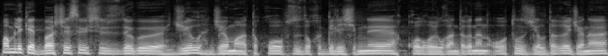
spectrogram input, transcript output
мамлекет башчысы үстүбүздөгү жыл жамааттык коопсуздук келишимине кол коюлгандыгынын отуз жылдыгы жана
